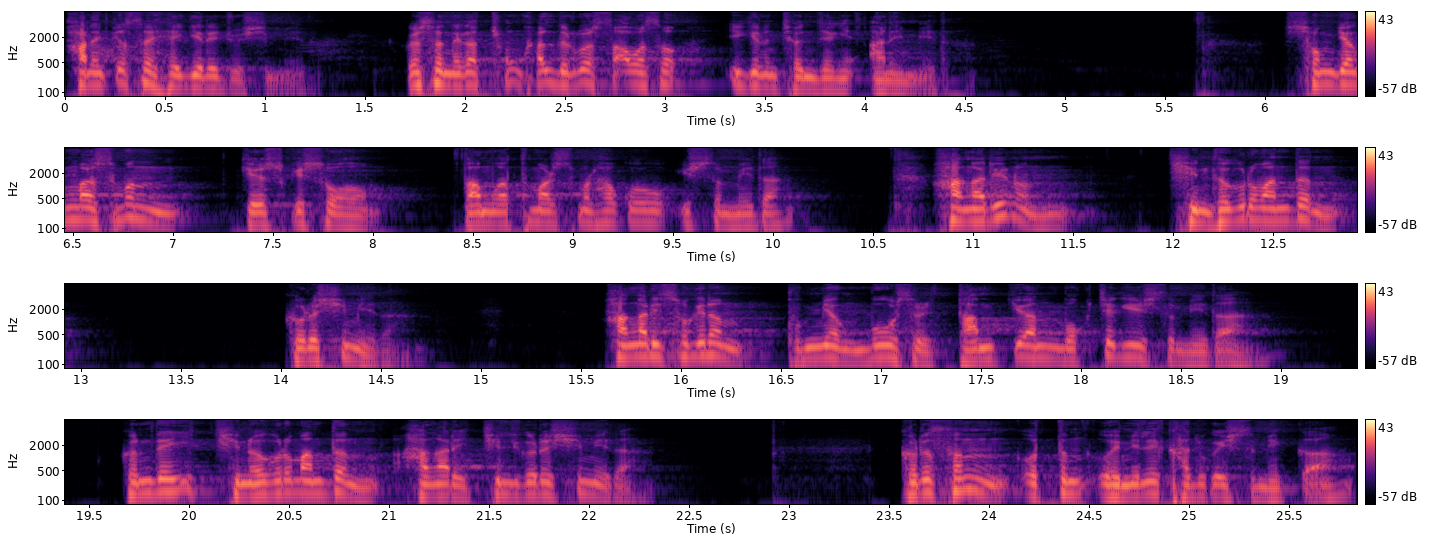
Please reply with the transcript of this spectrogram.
하나님께서 해결해 주십니다. 그래서 내가 총칼 들고 싸워서 이기는 전쟁이 아닙니다. 성경 말씀은 계속해서 다음 같은 말씀을 하고 있습니다. 항아리는 진흙으로 만든 그릇입니다. 항아리 속에는 분명 무엇을 담기 위한 목적이 있습니다. 그런데 이 진흙으로 만든 항아리 질그릇입니다. 그릇은 어떤 의미를 가지고 있습니까?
